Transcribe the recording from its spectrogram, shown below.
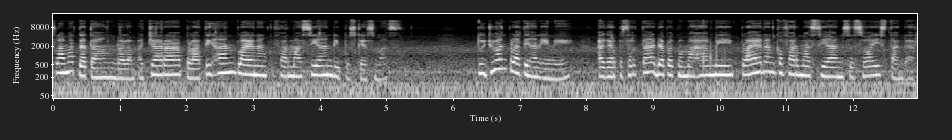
Selamat datang dalam acara pelatihan pelayanan kefarmasian di Puskesmas. Tujuan pelatihan ini agar peserta dapat memahami pelayanan kefarmasian sesuai standar.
